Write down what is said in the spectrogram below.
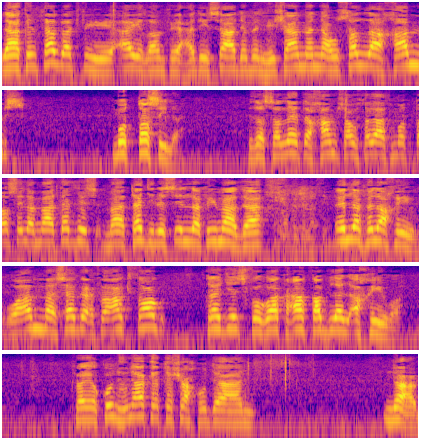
لكن ثبت في أيضا في حديث سعد بن هشام أنه صلى خمس متصلة. إذا صليت خمس أو ثلاث متصلة ما تجلس ما تجلس إلا في ماذا؟ إلا في الأخير. وأما سبع فأكثر تجلس في الركعة قبل الأخيرة. فيكون هناك تشهدان. نعم.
